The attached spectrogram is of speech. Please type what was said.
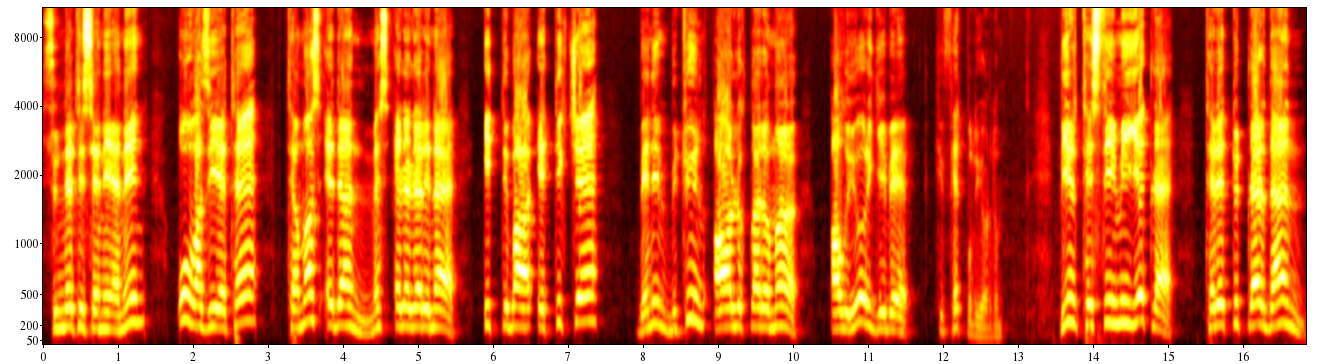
sünnet-i seniyenin o vaziyete temas eden meselelerine ittiba ettikçe benim bütün ağırlıklarımı alıyor gibi hifet buluyordum. Bir teslimiyetle tereddütlerden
